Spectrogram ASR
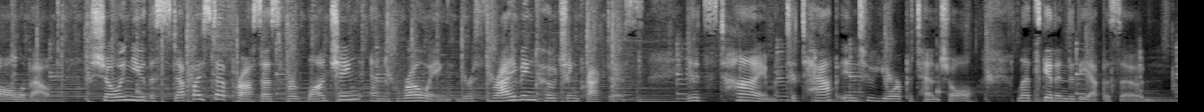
all about showing you the step by step process for launching and growing your thriving coaching practice. It's time to tap into your potential. Let's get into the episode.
